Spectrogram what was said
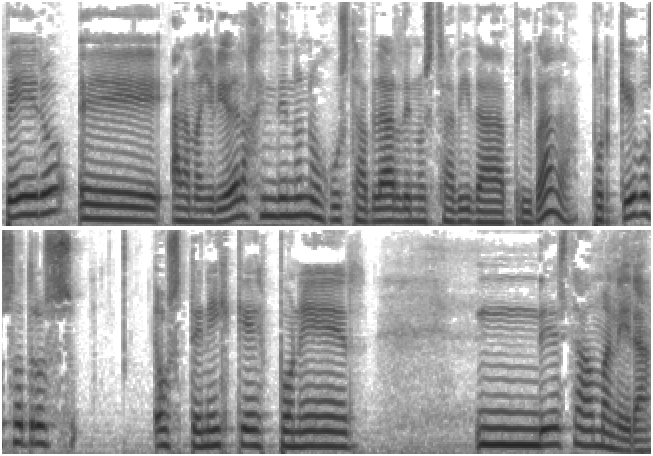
pero eh, a la mayoría de la gente no nos gusta hablar de nuestra vida privada. ¿Por qué vosotros os tenéis que exponer mm, de esta manera?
